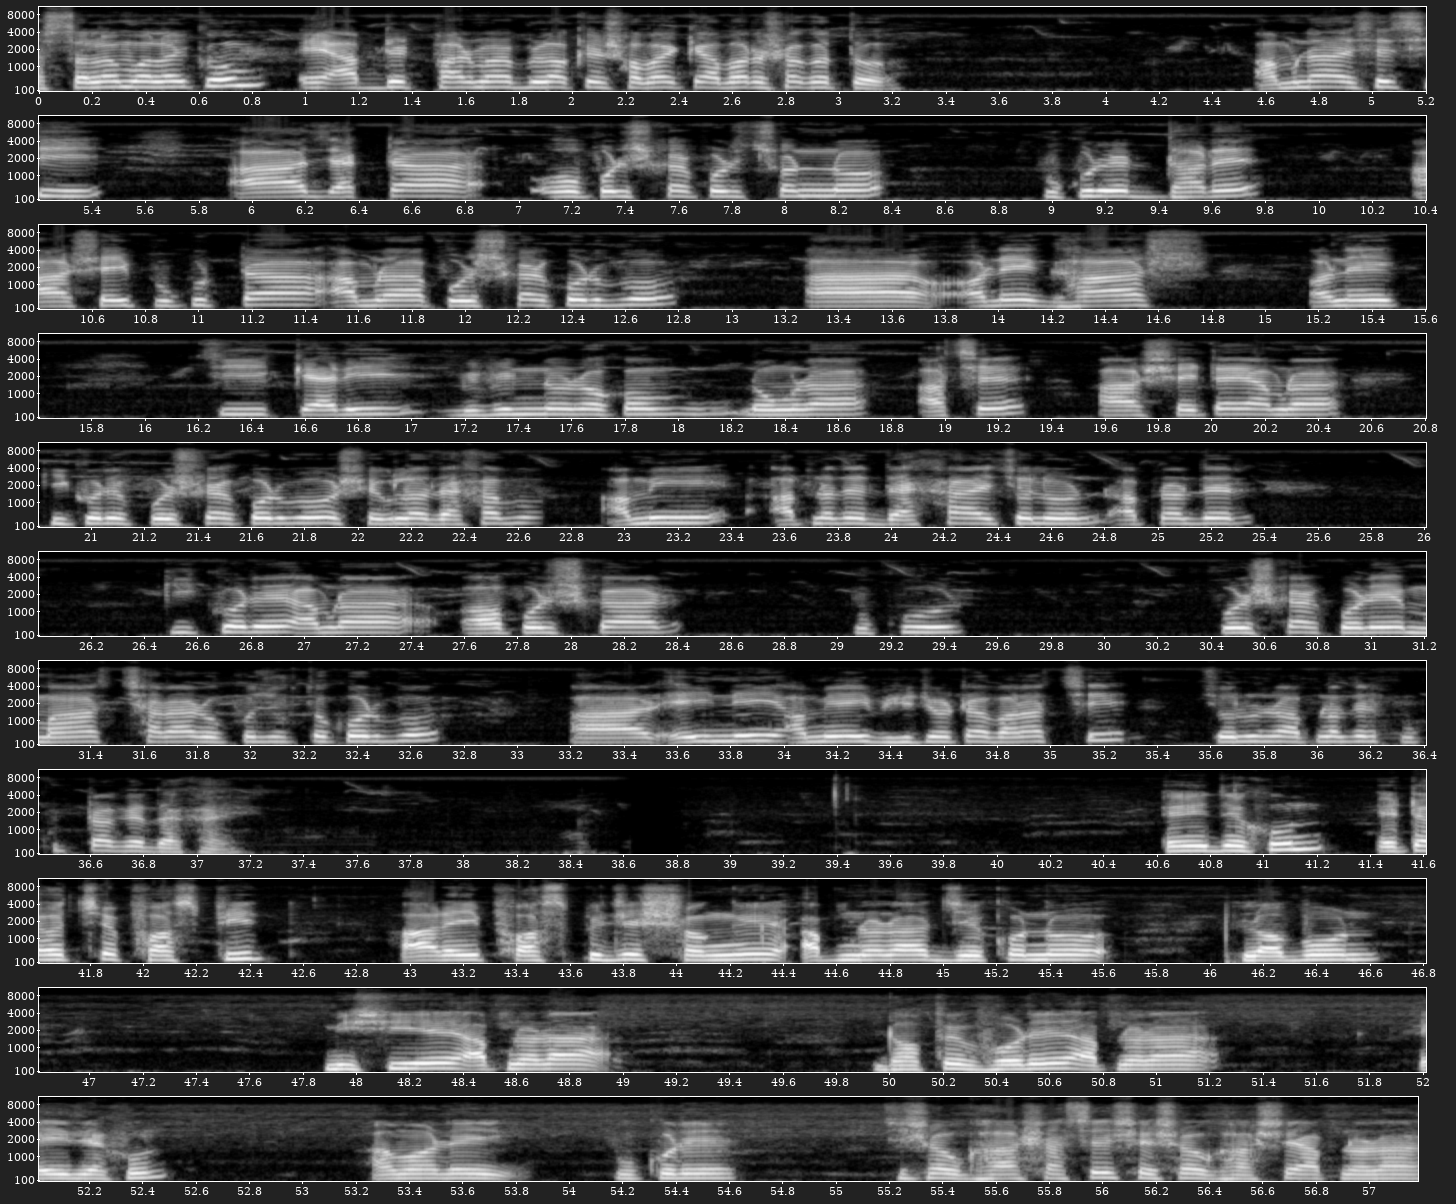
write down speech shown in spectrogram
আসসালামু আলাইকুম, এই আপডেট ফার্মার ব্লকে সবাইকে আবারও স্বাগত। আমরা এসেছি আজ একটা ও পরিষ্কার পরিচ্ছন্ন পুকুরের ধারে, আর সেই পুকুরটা আমরা পরিষ্কার করব। আর অনেক ঘাস, অনেক চি, ক্যারি, বিভিন্ন রকম নোংরা আছে, আর সেটাই আমরা কি করে পরিষ্কার করব সেগুলো দেখাবো। আমি আপনাদের দেখাই, চলুন আপনাদের কি করে আমরা অপরিষ্কার পুকুর পরিষ্কার করে মাছ ছাড়ার উপযুক্ত করব। আর এই নিয়েই আমি এই ভিডিওটা বানাচ্ছি। চলুন আপনাদের পুকুরটাকে দেখায় এই দেখুন, এটা হচ্ছে ফসফিট আর এই ফসফিটের সঙ্গে আপনারা যে কোনো লবণ মিশিয়ে আপনারা ঢপে ভরে আপনারা এই দেখুন, আমার এই পুকুরে যেসব ঘাস আছে, সেসব ঘাসে আপনারা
